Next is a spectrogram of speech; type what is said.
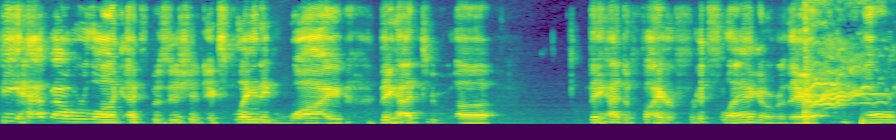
the half hour long exposition explaining why they had to uh, they had to fire Fritz Lang over there um,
